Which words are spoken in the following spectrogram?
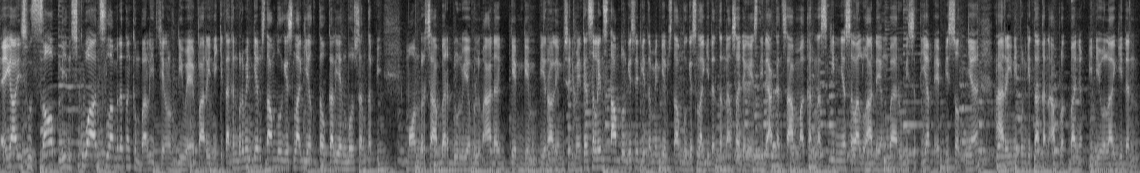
Hey guys, what's up? Lin Squad, selamat datang kembali di channel di WF hari ini. Kita akan bermain game Stumble guys lagi. Aku tahu kalian bosan tapi mohon bersabar dulu ya. Belum ada game-game viral yang bisa dimainkan selain Stumble guys. Jadi kita main game Stumble guys lagi dan tenang saja guys. Tidak akan sama karena skinnya selalu ada yang baru di setiap episodenya. Hari ini pun kita akan upload banyak video lagi dan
